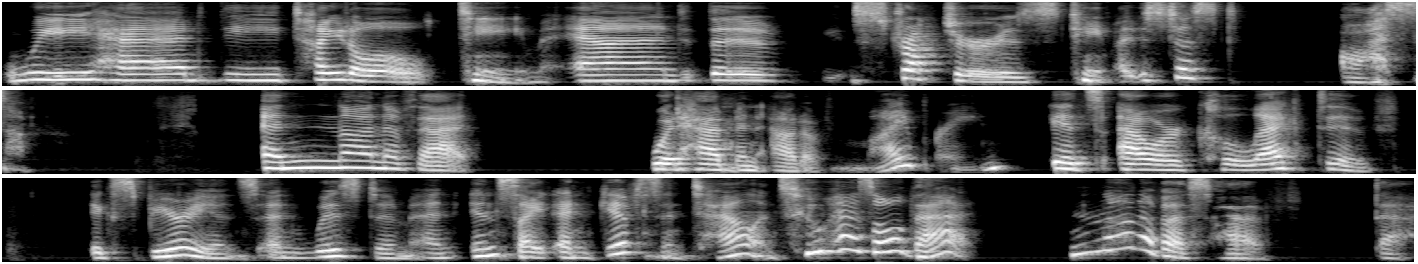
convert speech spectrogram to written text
We had the title team and the structures team. It's just awesome. And none of that would happen out of my brain. It's our collective experience and wisdom and insight and gifts and talents. Who has all that? None of us have that.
